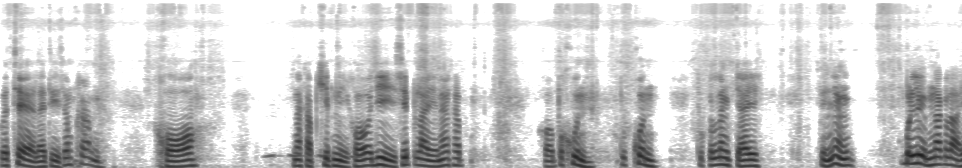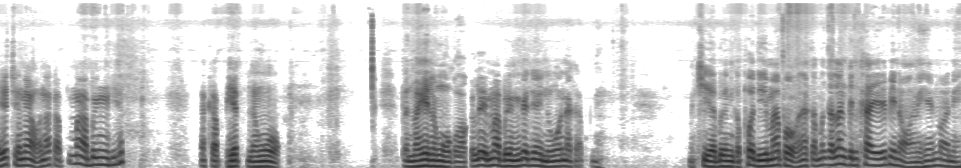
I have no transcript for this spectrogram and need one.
กดแชร์อะไรที่สำคัญ ขอนะครับคลิปนี้ขอยี่สิบไร่นะครับ ขอพระคุณทุกคนทุกกำลังใจ ถึงยังบ่ลืมนักล่าเฮ็ดชาแนลนะครับ มาเบิงเฮ็ดนะครับเฮ็ดละงกเป็นมาเฮ็ดละงกออกก็เลยมาเบิงก็ยายหนูนะครับนี่มาเคลียร์เบิงกับพ่อดีมาพอนะครับ มันกำลังเป็นไข่เด้อพี่น้องนี่เห็นบ่นี่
